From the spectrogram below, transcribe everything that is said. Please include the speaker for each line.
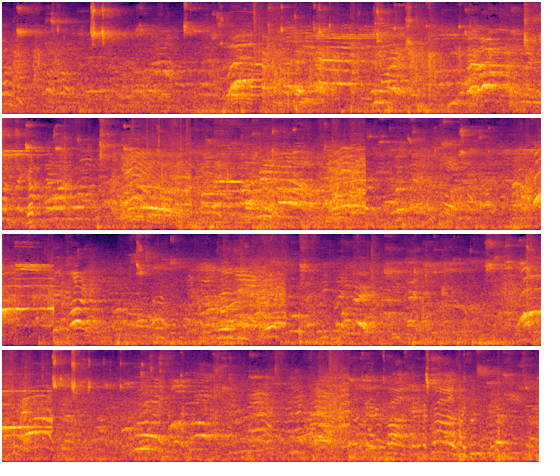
Speaker 1: Obrigado. get it across. Oh my goodness.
